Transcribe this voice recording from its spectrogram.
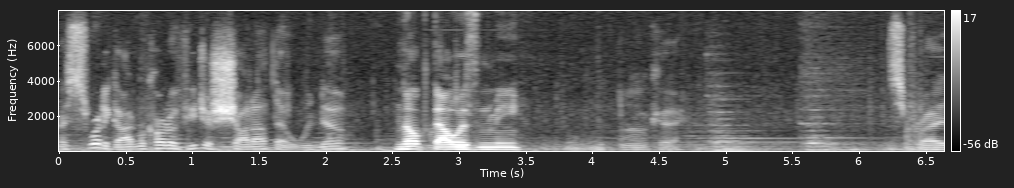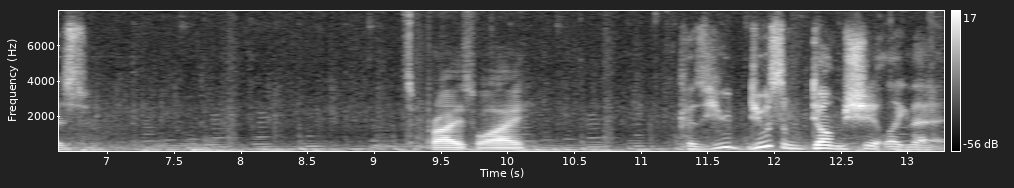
I swear to God, Ricardo, if you just shot out that window. Nope, that wasn't me. Okay. Surprised. Surprised why? Cause you do some dumb shit like that.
